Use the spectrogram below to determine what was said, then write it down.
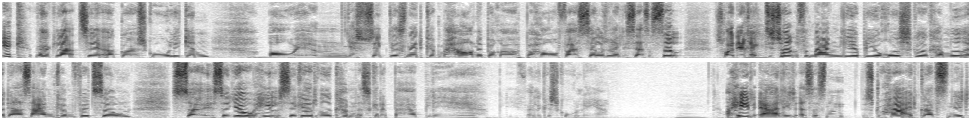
ikke var klar til at gå i skole igen. Og øhm, jeg synes ikke, det er sådan et københavne-behov for at selvrealisere sig selv. Jeg tror, det er rigtig sundt for mange lige at blive rusket og komme ud af deres egen comfort zone. Så, så jo, helt sikkert vedkommende skal det bare blive, øh, blive folkeskolelærer. Mm. Og helt ærligt, altså sådan, hvis du har et godt snit,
